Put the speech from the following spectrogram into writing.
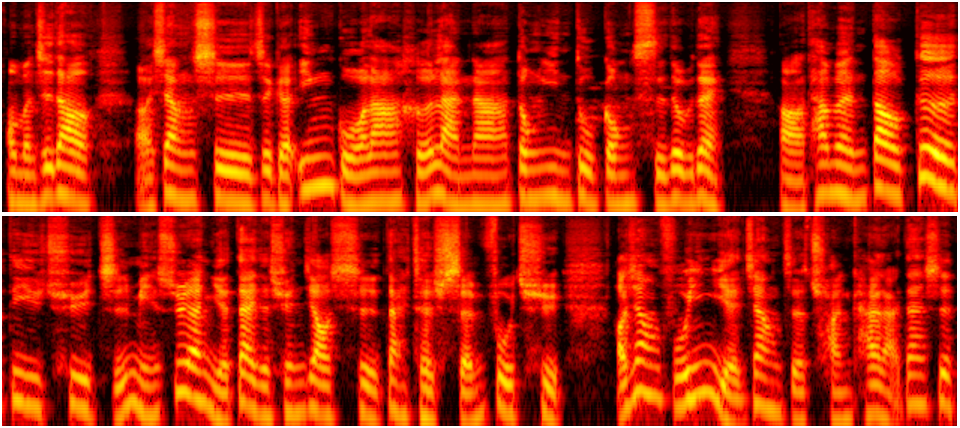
我们知道，呃，像是这个英国啦、荷兰呐、东印度公司，对不对？啊，他们到各地去殖民，虽然也带着宣教士、带着神父去，好像福音也这样子传开来，但是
